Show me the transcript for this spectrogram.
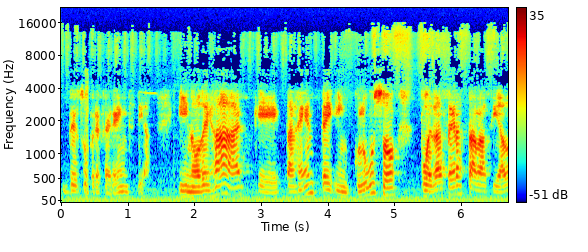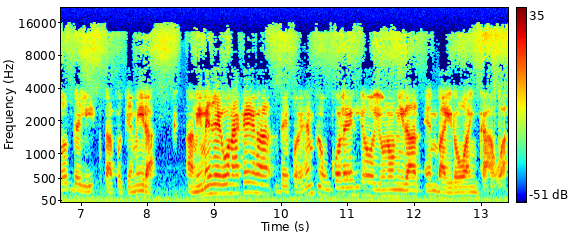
de su preferencia y no dejar que esta gente incluso pueda ser hasta vaciados de lista, porque mira, a mí me llegó una queja de, por ejemplo, un colegio y una unidad en Bairoa, en Cagua,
